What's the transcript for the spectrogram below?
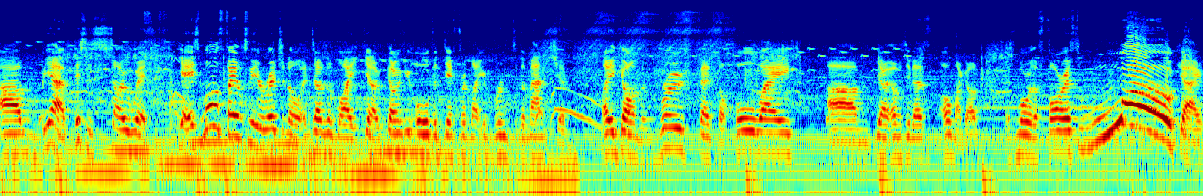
Um, but yeah, this is so weird. Yeah, it's more faithful to the original in terms of, like, you know, going through all the different, like, routes of the mansion. Like, you go on the roof, there's the hallway, um, you know, obviously there's, oh my god, there's more of the forest. Whoa, okay.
